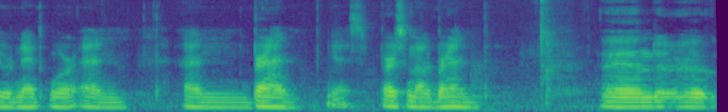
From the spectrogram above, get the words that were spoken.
your network and and brand. Yes, personal brand. And uh,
